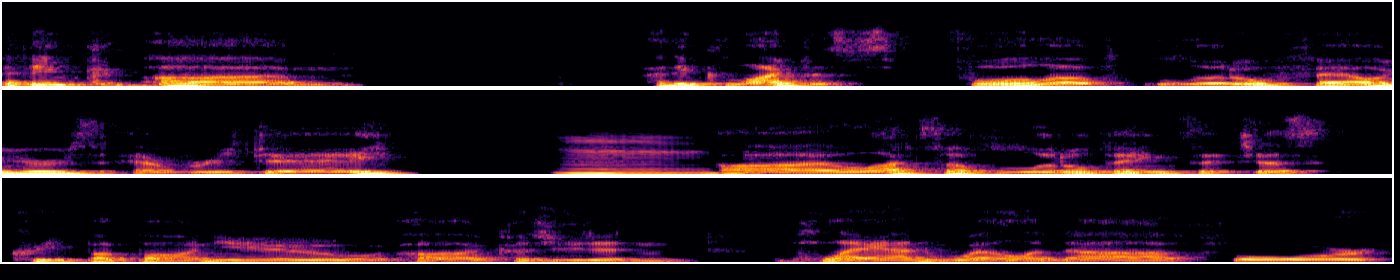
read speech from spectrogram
I think um i think life is full of little failures every day. Mm. uh, lots of little things that just creep up on you because uh, you didn't plan well enough or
